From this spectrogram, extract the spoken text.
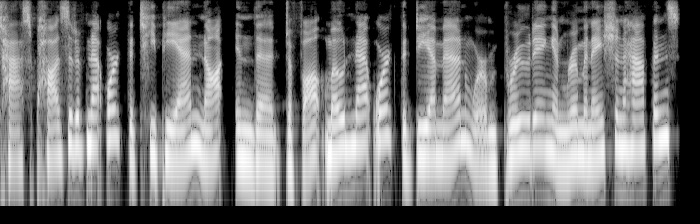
task positive network, the TPN, not in the default mode network, the DMN, where brooding and rumination happens.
